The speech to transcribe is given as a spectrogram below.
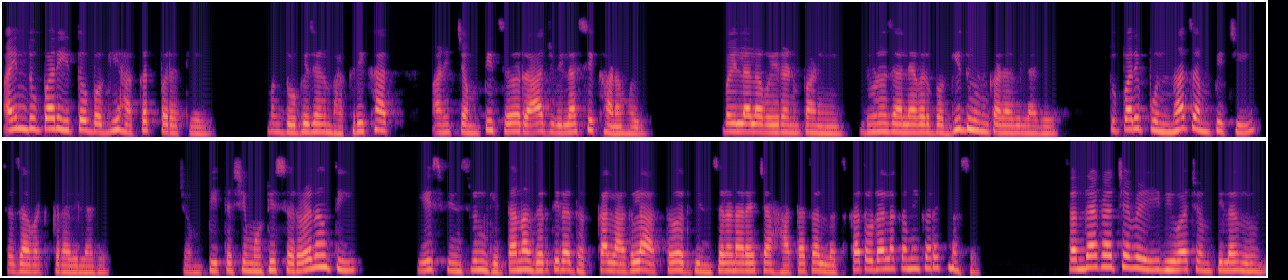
ऐन दुपारी तो बगी हाकत परत येई. मग दोघेजण भाकरी खात आणि चंपीचं राजविलासी खाणं होई. बैलाला वैरण पाणी धुणं झाल्यावर बगी धुवून काढावी लागे. दुपारी पुन्हा चंपीची सजावट करावी लागे. चंपी तशी मोठी सरळ नव्हती. केस विंचरून घेताना जर तिला धक्का लागला तर विंचरणाऱ्याच्या हाताचा लचका तोडायला कमी करत नसे. संध्याकाळच्या वेळी भिवा चंपीला घेऊन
